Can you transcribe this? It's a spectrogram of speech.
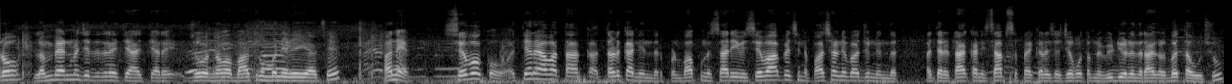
મિત્રો લંબ્યાનમાં જે તેને ત્યાં અત્યારે જો નવા બાથરૂમ બની રહ્યા છે. અને સેવકો અત્યારે આવા તડકાની અંદર પણ બાપુને સારી એવી સેવા આપે છે અને પાછળની બાજુની અંદર અત્યારે ટાંકાની સાફ સફાઈ કરે છે, જે હું તમને વિડીયોની અંદર આગળ બતાવું છું.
